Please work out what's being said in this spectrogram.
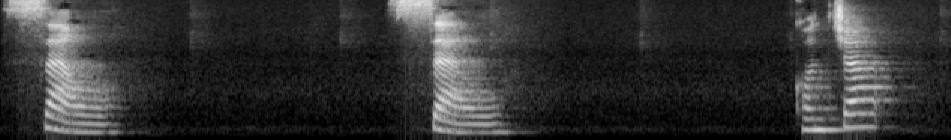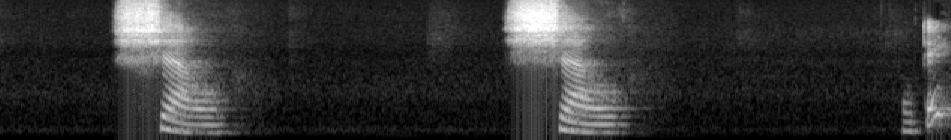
sell, sell. Concha, shell, shell. Okay?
